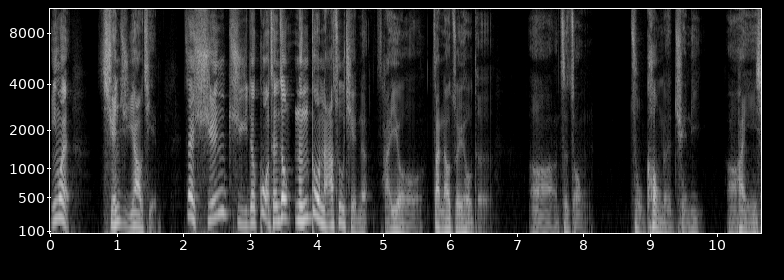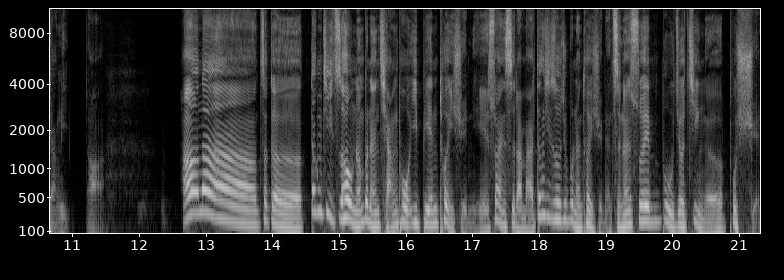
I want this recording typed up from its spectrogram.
因为选举要钱，在选举的过程中能够拿出钱的，才有占到最后的呃这种主控的权利啊和影响力啊。好，那这个登记之后能不能强迫一边退选，也算是蓝白。登记之后就不能退选了，只能宣布就进而不选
